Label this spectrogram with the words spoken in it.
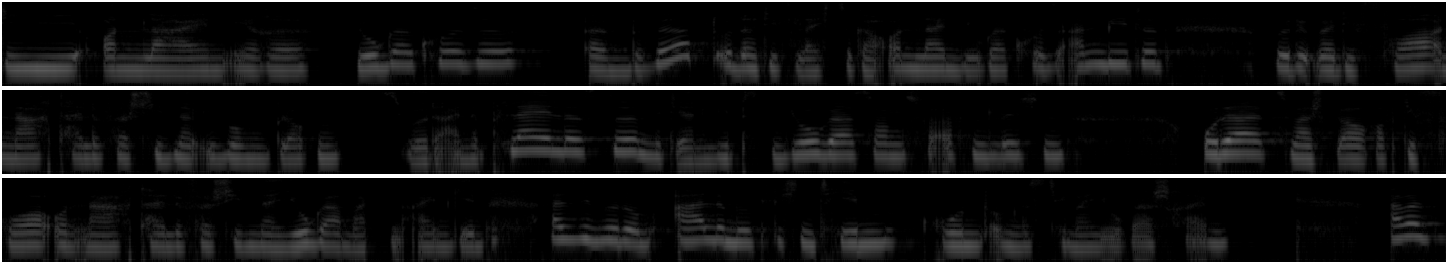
die online ihre Yogakurse ähm, bewirbt oder die vielleicht sogar online Yogakurse anbietet, würde über die Vor- und Nachteile verschiedener Übungen bloggen. Sie würde eine Playliste mit ihren liebsten Yoga-Songs veröffentlichen oder zum Beispiel auch auf die Vor- und Nachteile verschiedener Yogamatten eingehen. Also sie würde um alle möglichen Themen rund um das Thema Yoga schreiben. Aber sie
